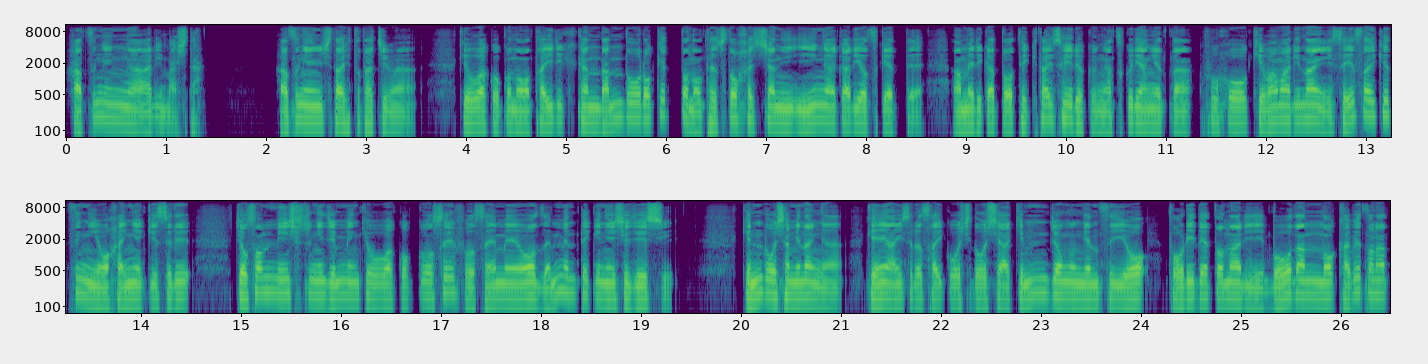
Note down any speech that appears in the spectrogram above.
発言がありました。発言した人たちは、共和国の大陸間弾道ロケットのテスト発射に言いがかりをつけて、アメリカと敵対勢力が作り上げた不法極まりない制裁決議を排撃する、朝鮮民主主義人民共和国政府声明を全面的に支持し、堅労者皆が敬愛する最高指導者金正恩元帥を砦となり防弾の壁となっ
